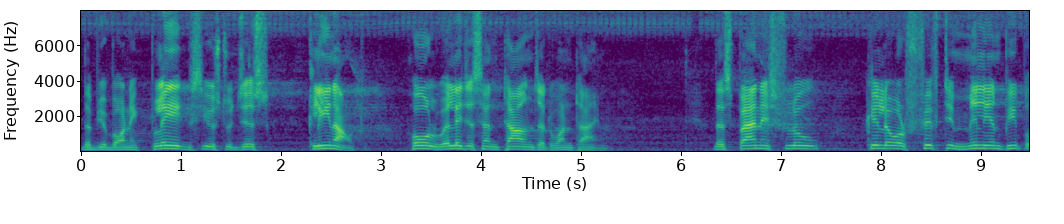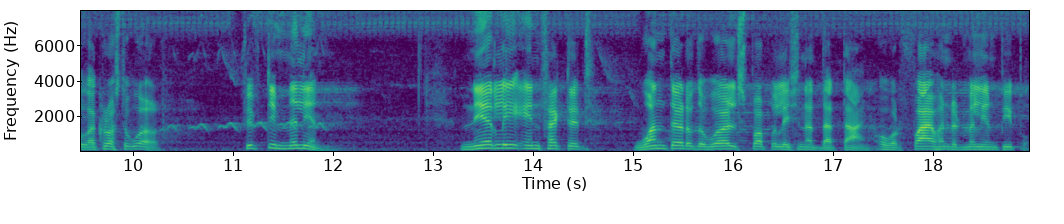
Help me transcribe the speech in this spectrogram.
The bubonic plagues used to just clean out whole villages and towns at one time. The Spanish flu killed over fifty million people across the world. Fifty million nearly infected one-third of the world's population at that time, over five hundred million people.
